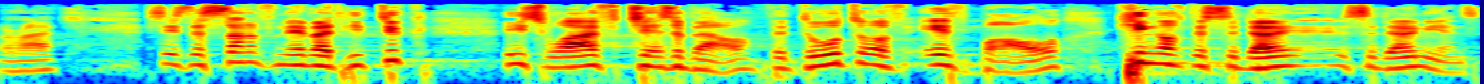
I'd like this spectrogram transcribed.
All right. He says the son of Nebat, he took his wife Jezebel, the daughter of Ethbaal, king of the Sidonians,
